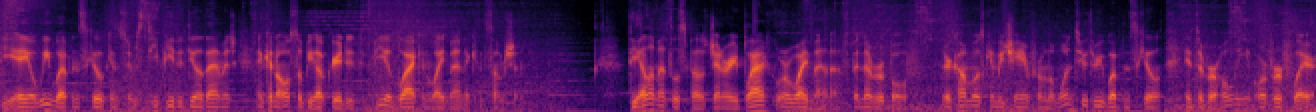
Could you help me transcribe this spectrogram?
The AoE weapon skill consumes TP to deal damage, and can also be upgraded via black and white mana consumption. The elemental spells generate black or white mana, but never both. Their combos can be chained from the 1-2-3 weapon skill into Verholy or Verflare.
